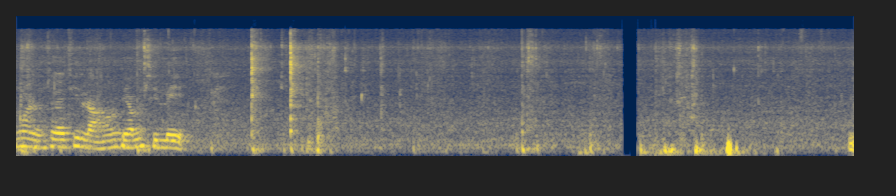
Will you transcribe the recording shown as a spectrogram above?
นวดใส่ที่หลังเดี๋ยวมันสิเละ ใส่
